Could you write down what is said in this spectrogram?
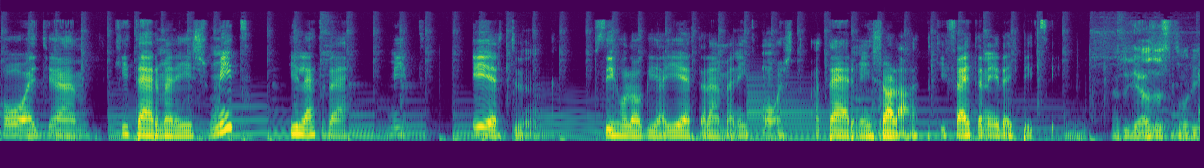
hogy kitermelés mit, illetve mit értünk pszichológiai értelemben itt most a termés alatt. Kifejtenéd egy picit? Hát ugye az a sztori,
